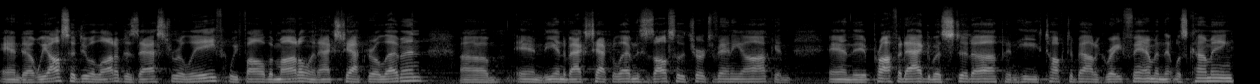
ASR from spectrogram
And uh, we also do a lot of disaster relief. We follow the model in Acts chapter 11. Um, and the end of Acts chapter 11, this is also the church of Antioch. And, and the prophet Agabus stood up and he talked about a great famine that was coming.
